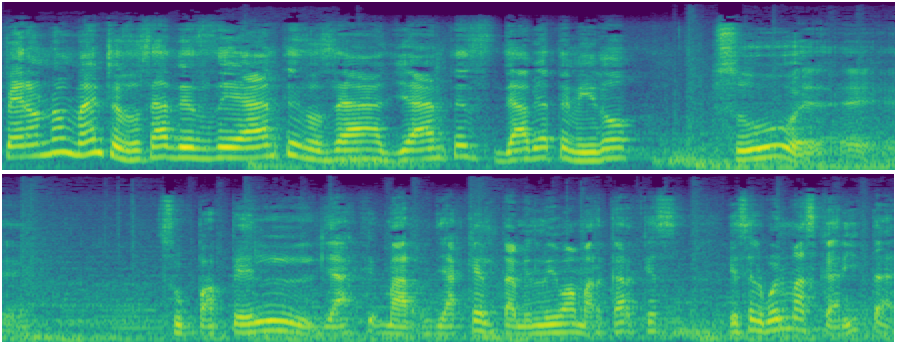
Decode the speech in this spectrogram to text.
Pero no manches, o sea, desde antes, o sea, ya antes ya había tenido su eh, eh, su papel, ya que, ya que él también lo iba a marcar, que es, es el buen mascarita.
